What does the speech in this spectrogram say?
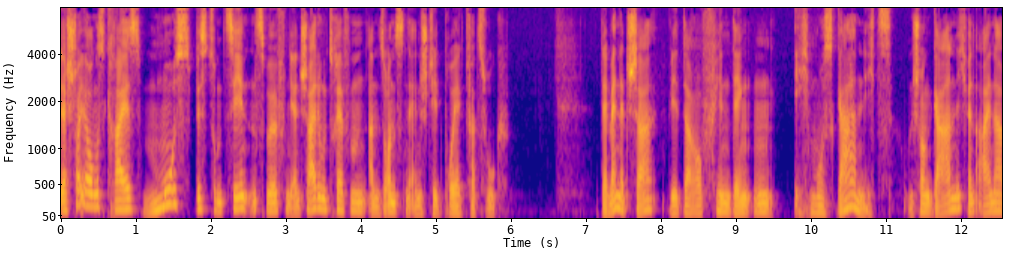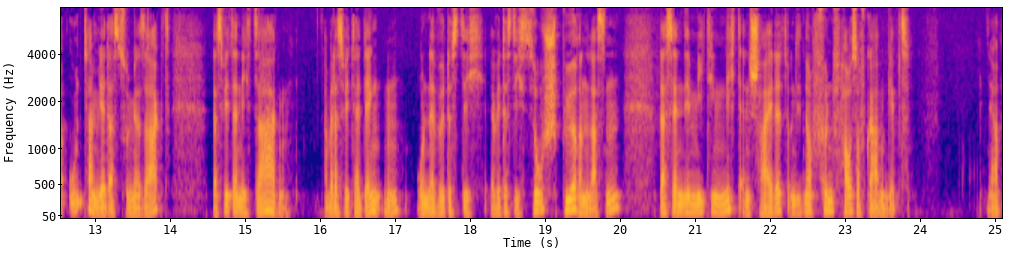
der Steuerungskreis muss bis zum 10.12. die Entscheidung treffen, ansonsten entsteht Projektverzug. Der Manager wird daraufhin denken, ich muss gar nichts. Und schon gar nicht, wenn einer unter mir das zu mir sagt. Das wird er nicht sagen. Aber das wird er denken und er wird es dich, er wird es dich so spüren lassen, dass er in dem Meeting nicht entscheidet und dir noch fünf Hausaufgaben gibt. Ja.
